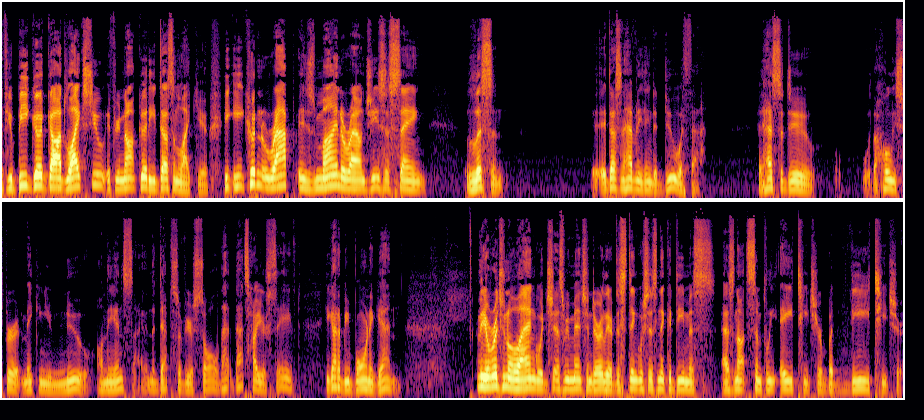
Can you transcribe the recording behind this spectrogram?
If you be good, God likes you. If you're not good, He doesn't like you. He, he couldn't wrap his mind around Jesus saying, Listen, it doesn't have anything to do with that. It has to do with the Holy Spirit making you new on the inside, in the depths of your soul. That, that's how you're saved. You got to be born again. The original language, as we mentioned earlier, distinguishes Nicodemus as not simply a teacher, but the teacher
